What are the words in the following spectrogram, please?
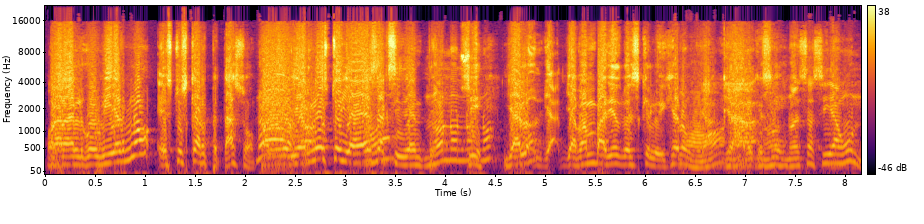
Para el gobierno, esto es carpetazo. No, Para el gobierno, no, esto ya es accidente. no, no, no, Sí, ya, lo- ya, ya van varias veces que lo dijeron. No, Ya, claro que no, sí. no es así aún.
